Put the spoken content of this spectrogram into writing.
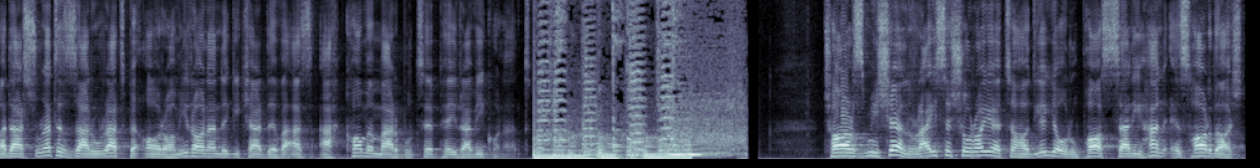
و در صورت ضرورت به آرامی رانندگی کرده و از احکام مربوطه پیروی کنند. چارلز میشل رئیس شورای اتحادیه اروپا صریحا اظهار داشت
